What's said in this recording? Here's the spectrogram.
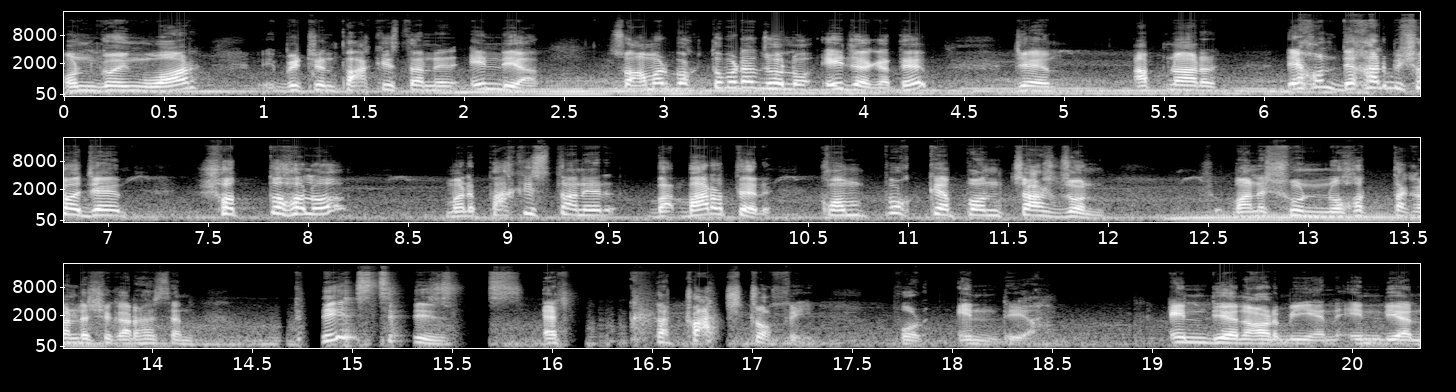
ongoing war between Pakistan and India. So আমার বক্তব্যটা হলো এই জায়গাতে যে আপনার এখন দেখার বিষয় যে সত্য হলো মানে পাকিস্তানের ভারতের কমপক্ষে পঞ্চাশ জন মানে শূন্য হত্যাকাণ্ডের শিকার হয়েছেন। This is a catastrophe for India Indian army and Indian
